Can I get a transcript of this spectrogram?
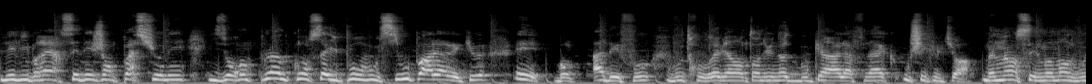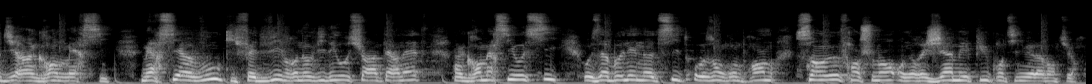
Les libraires, c'est des gens passionnés, ils auront plein de conseils pour vous si vous parlez avec eux. Et bon, à défaut, vous trouverez bien entendu notre bouquin à la FNAC ou chez Cultura. Maintenant, c'est le moment de vous dire un grand merci. Merci à vous qui faites vivre nos vidéos sur Internet. Un grand merci aussi aux abonnés de notre site Osons Comprendre. Sans eux, franchement, on n'aurait jamais pu continuer l'aventure.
